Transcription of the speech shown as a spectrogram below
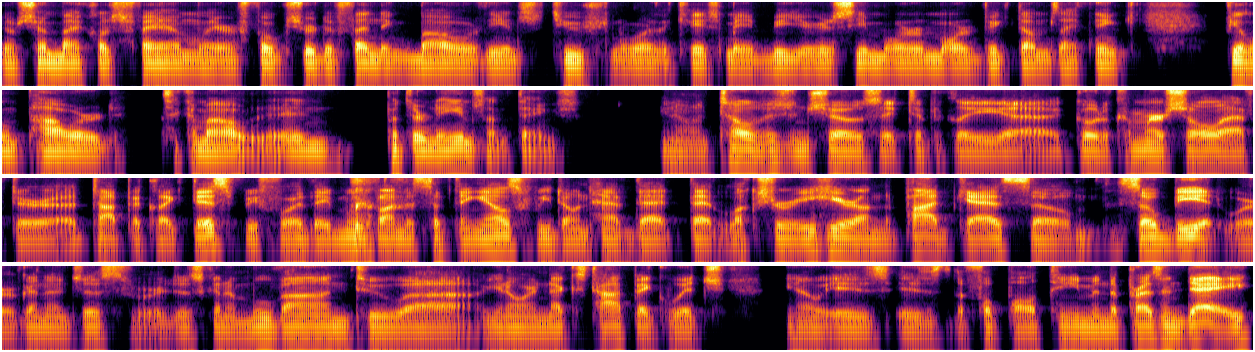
know, Schembechler's family or folks who are defending Bo or the institution or the case may be, you're going to see more and more victims, I think, feel empowered to come out and put their names on things you know, in television shows, they typically uh, go to commercial after a topic like this before they move on to something else. We don't have that that luxury here on the podcast, so so be it. We're gonna just we're just gonna move on to uh, you know our next topic, which you know is is the football team in the present day.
